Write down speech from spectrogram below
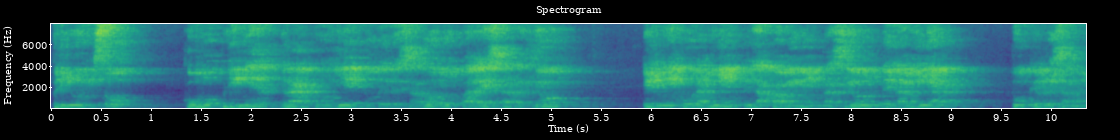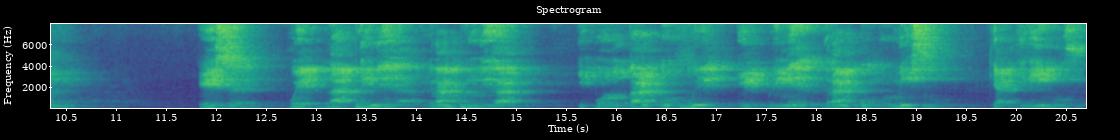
priorizó como primer gran proyecto de desarrollo para esta región el mejoramiento y la pavimentación de la vía Túquio-Samaní. Esa fue la primera gran prioridad y por lo tanto fue el primer gran compromiso que adquirimos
